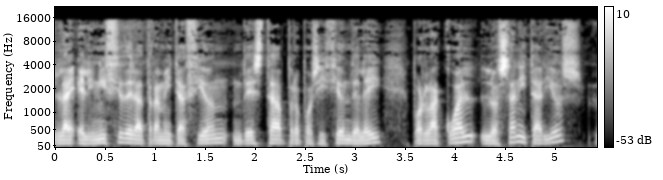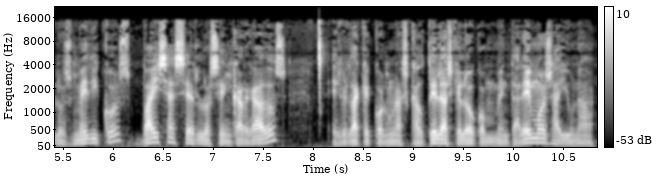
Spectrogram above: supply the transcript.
la, el inicio de la tramitación de esta proposición de ley por la cual los sanitarios, los médicos, vais a ser los encargados. Es verdad que con unas cautelas que luego comentaremos, hay una,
